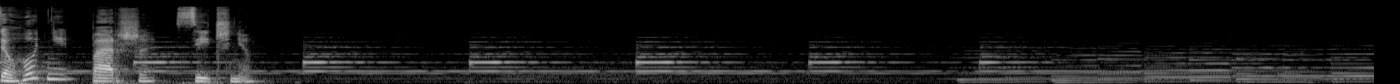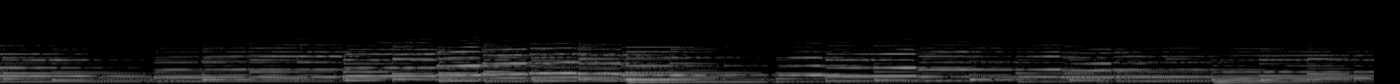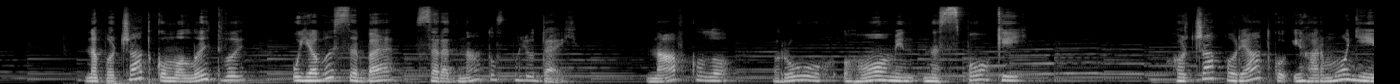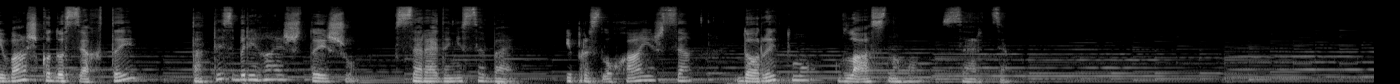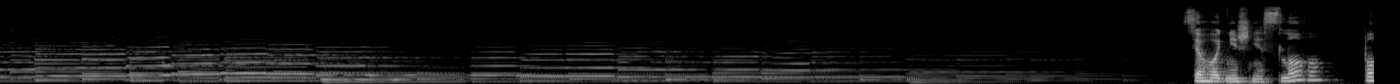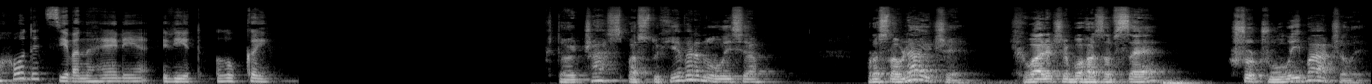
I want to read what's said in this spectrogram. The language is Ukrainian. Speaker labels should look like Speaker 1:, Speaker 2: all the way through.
Speaker 1: Сьогодні 1 січня. На початку молитви уяви себе серед натовпу людей. Навколо рух, гомін, неспокій. Хоча порядку і гармонії важко досягти, та ти зберігаєш тишу всередині себе і прислухаєшся до ритму власного серця. Сьогоднішнє слово походить з Євангелія від Луки.
Speaker 2: В той час пастухи вернулися, прославляючи хвалячи Бога за все, що чули й бачили,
